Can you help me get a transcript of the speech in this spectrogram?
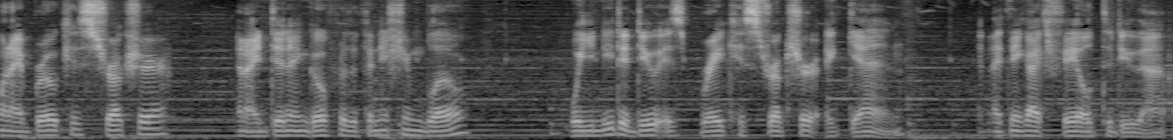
when I broke his structure and I didn't go for the finishing blow. What you need to do is break his structure again. And I think I failed to do that.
